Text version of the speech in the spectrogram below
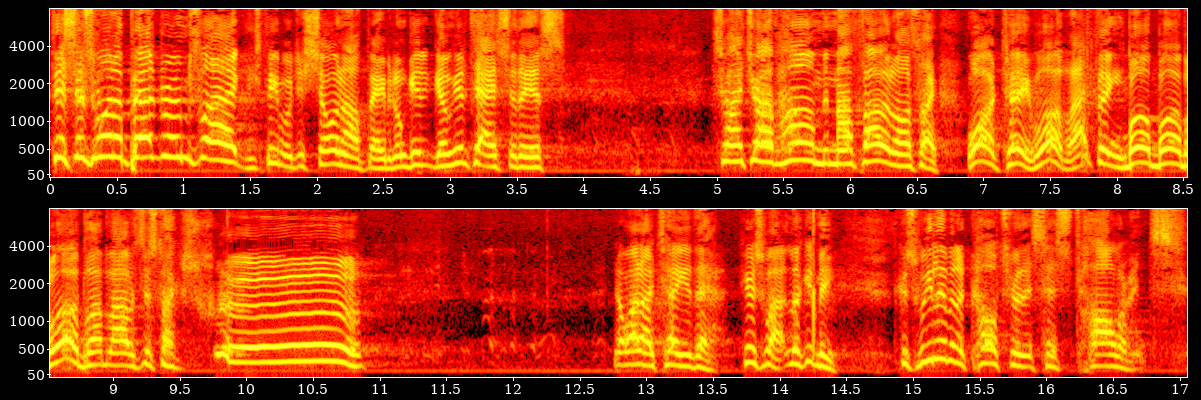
this is what a bedroom's like. These people are just showing off, baby. Don't get, don't get attached to this. So I drive home, and my father in law's like, Well, I'll tell you what, that thing, blah, blah, blah, blah, blah. I was just like, Shh. Now, why did I tell you that? Here's why. Look at me. Because we live in a culture that says tolerance.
